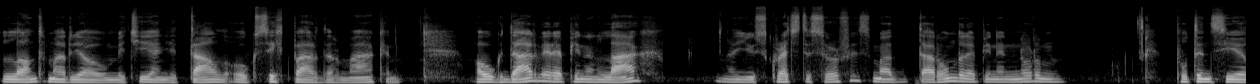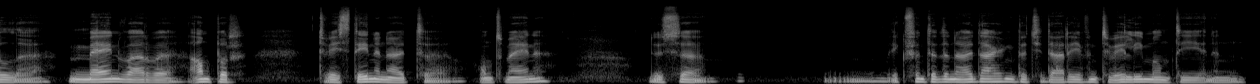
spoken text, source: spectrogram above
land, maar jouw métier en je taal ook zichtbaarder maken. Maar ook daar weer heb je een laag, you scratch the surface, maar daaronder heb je een enorm potentieel uh, mijn waar we amper twee stenen uit uh, ontmijnen. Dus uh, ik vind het een uitdaging dat je daar eventueel iemand die in een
